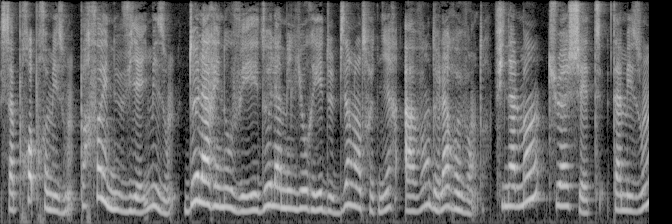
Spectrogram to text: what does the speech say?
sa propre maison, parfois une vieille maison, de la rénover, de l'améliorer, de bien l'entretenir avant de la revendre. Finalement, tu achètes ta maison,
